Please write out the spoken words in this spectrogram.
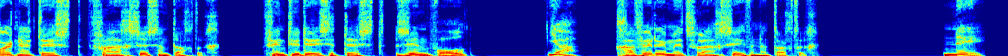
Partnertest vraag 86. Vindt u deze test zinvol? Ja, ga verder met vraag 87. Nee,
